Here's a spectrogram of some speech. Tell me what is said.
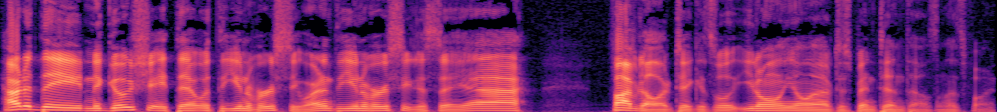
how did they negotiate that with the university? Why didn't the university just say, ah, five dollar tickets? Well, you don't. You only have to spend ten thousand. That's fine.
